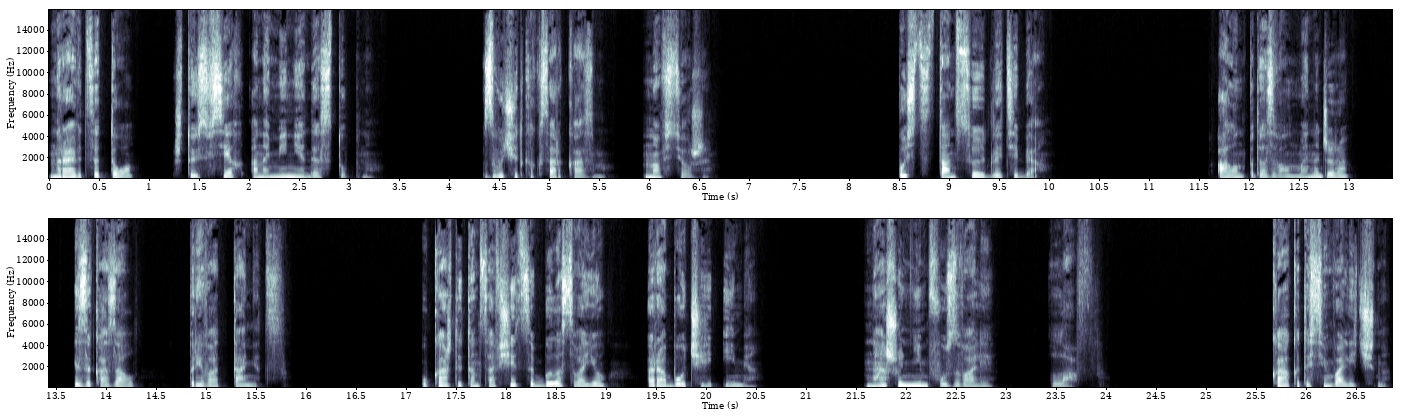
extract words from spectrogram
Нравится то, что из всех она менее доступна. Звучит как сарказм, но все же. Пусть станцует для тебя. Алан подозвал менеджера и заказал приват-танец. У каждой танцовщицы было свое рабочее имя. Нашу нимфу звали Лав. Как это символично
